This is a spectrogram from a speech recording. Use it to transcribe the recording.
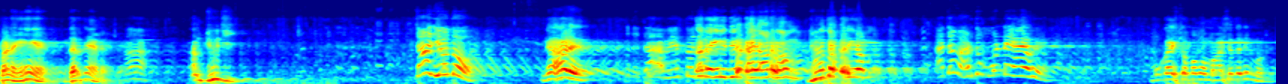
પણ હે દર્જન હા. આમ જૂજી. ક્યાં જ્યો તો. નિહાળે. તારા વેશ તો તને ઈ દેખાય આનો આમ જો તો કરી આમ આ અડધું મૂંડ નહીં આવ્યો હે. હું કહીશ તો પપ્પા મારશે તો નહીં ને મમ્મી?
